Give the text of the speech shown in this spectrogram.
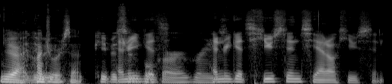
Yeah, hundred percent. Keep it Henry simple gets- for our brains. Henry gets Houston, Seattle, Houston.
